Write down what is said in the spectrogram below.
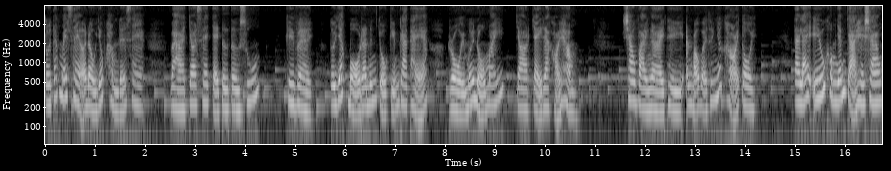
tôi tắt máy xe ở đầu dốc hầm để xe và cho xe chạy từ từ xuống. Khi về, tôi dắt bộ ra đến chỗ kiểm tra thẻ rồi mới nổ máy cho chạy ra khỏi hầm. Sau vài ngày thì anh bảo vệ thứ nhất hỏi tôi, tay lái yếu không dám chạy hay sao?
